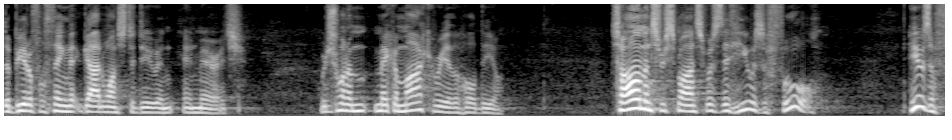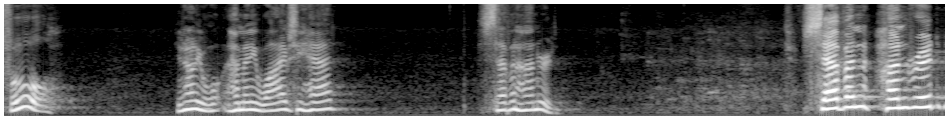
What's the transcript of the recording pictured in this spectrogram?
the beautiful thing that God wants to do in, in marriage. We just want to make a mockery of the whole deal. Solomon's response was that he was a fool. He was a fool. You know how many wives he had? 700. 700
